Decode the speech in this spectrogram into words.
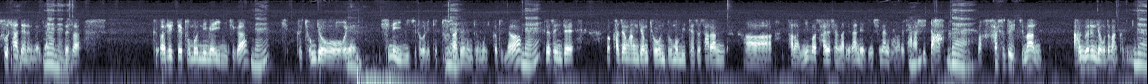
투사되는 거죠. 네, 네, 네. 그래서 그 어릴 때 부모님의 이미지가 네, 그 종교의 음, 신의 이미지로 이렇게 투사되는 경우 있거든요. 네, 그래서 이제 뭐 가정 환경 좋은 부모 밑에서 자란 아 사람이 뭐 사회생활이나 내지 신앙생활을 잘할 수 있다. 네, 뭐할 수도 있지만 안 그런 경우도 많거든요. 네,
